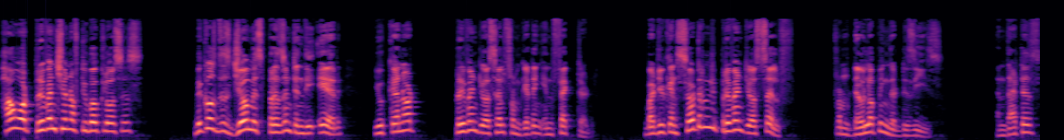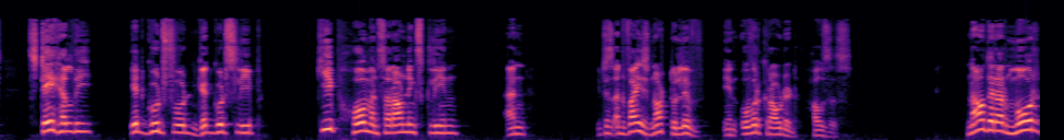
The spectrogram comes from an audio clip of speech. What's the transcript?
How about prevention of tuberculosis? Because this germ is present in the air, you cannot prevent yourself from getting infected. But you can certainly prevent yourself from developing the disease. And that is stay healthy, eat good food, get good sleep, keep home and surroundings clean, and it is advised not to live in overcrowded houses. Now there are more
